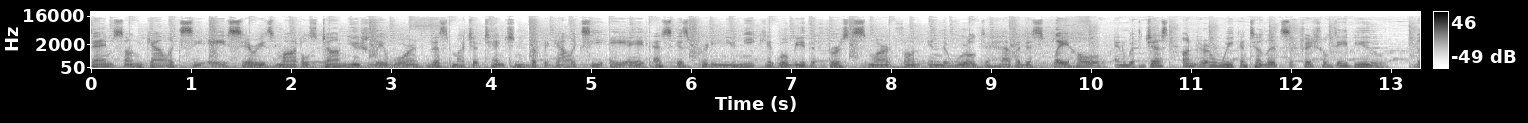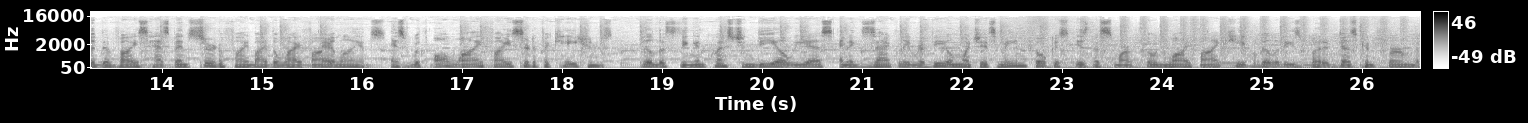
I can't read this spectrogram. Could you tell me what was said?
Samsung Galaxy A series models don't usually warrant this much attention but the Galaxy A8s is pretty unique. It will be the first smartphone in the world to have a display hole and with just under a week until its official debut, the device has been certified by the Wi-Fi Alliance. As with all Wi-Fi certifications, the listing in question DOES and exactly reveal much its main focus is the smartphone Wi-Fi capabilities but it does confirm the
